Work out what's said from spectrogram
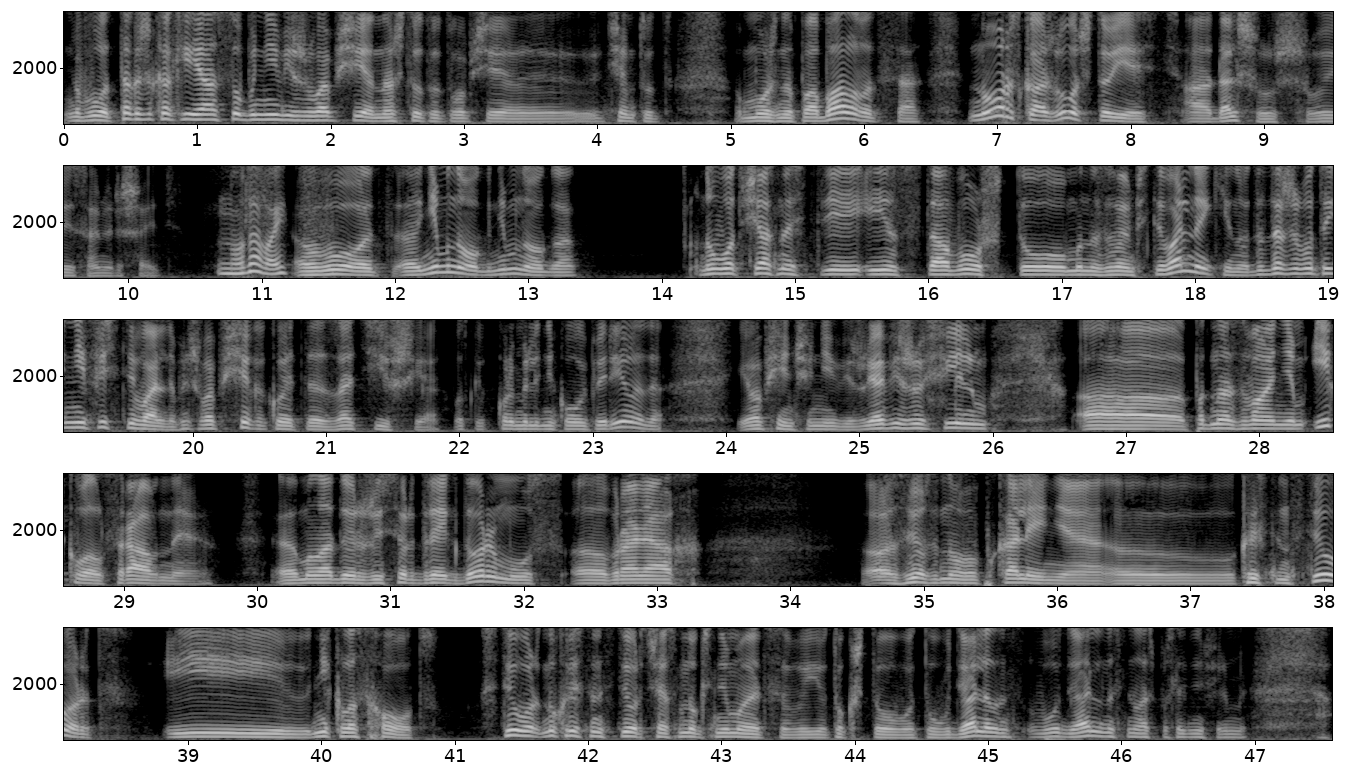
Вот, так же, как я особо не вижу вообще, на что тут вообще, э, чем тут можно побаловаться. Но расскажу вот, что есть, а дальше уж вы сами решайте. Ну давай. Вот, э, немного, немного. Ну вот, в частности, из того, что мы называем фестивальное кино, да даже вот и не фестивальное, понимаешь, вообще какое-то затишье. Вот кроме ледникового периода я вообще ничего не вижу. Я вижу фильм а, под названием «Equals», равные. Э, Молодой режиссер Дрейк Доремус э, в ролях звезды нового поколения э, Кристен Стюарт и Николас Холт. Стюарт, ну, Кристен Стюарт сейчас много снимается, вы ее только что вот у Вуди Аллена, Вуди Аллена снялась в последнем фильме.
